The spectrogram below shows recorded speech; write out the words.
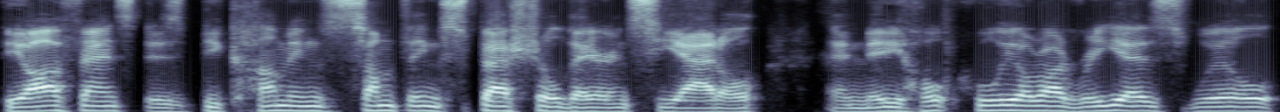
The offense is becoming something special there in Seattle, and maybe Julio Rodriguez will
